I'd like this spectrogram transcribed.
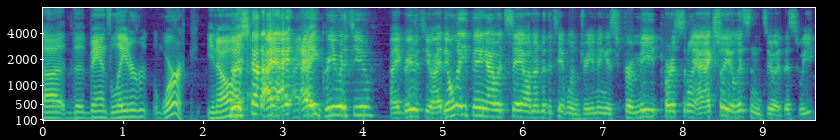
uh, the band's later work. You know? No, I- Scott, I, I, I- I, agree with you. I agree with you. I, the only thing I would say on Under the Table and Dreaming is for me personally, I actually listened to it this week,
